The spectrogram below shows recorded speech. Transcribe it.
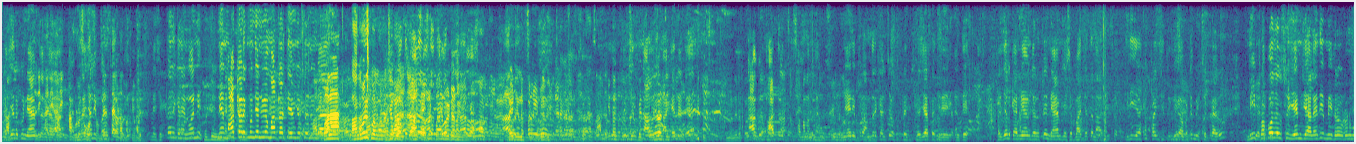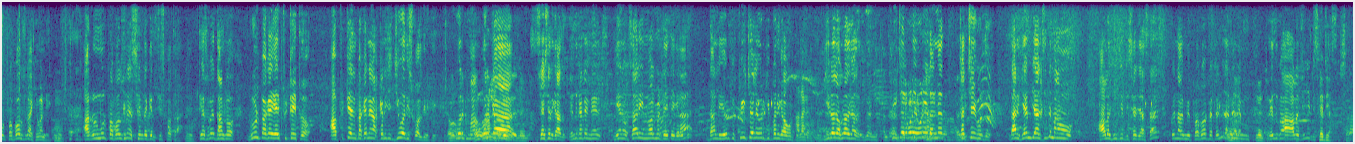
ప్రజలకు న్యాయం జరగాలి. ప్రజలు ఇబ్బంది పడకూడదు. నేను చెప్పేది నువ్వు అన్ని నేను మాట్లాడక ముందే నువ్వే మాట్లాడితే ఏం? నేను చెప్పిన ఆలోచన నాకేంటంటే నాకు పార్టీలకు సంబంధం లేదు. నేను ఇప్పుడు అందరు కలిసి ఒక ప్ర- ప్రజాప్రతినిధి అంతే ప్రజలకు అన్యాయం జరిగితే న్యాయం చేసే బాధ్యత నాది. ఇది ఈ రకం పరిస్థితి ఉంది కాబట్టి మీరు చెప్పారు. మీ ప్రపోజల్స్ ఏం చేయాలనేది మీకు రెండు మూడు ప్రపోజల్స్ నాకు ఇవ్వండి. ఆ రెండు మూడు ప్రపోజల్స్ నేను సీఎం దగ్గర తీసుకుపోతా. తీసుకుపోయి దాంట్లో రూల్ ప్రకారం ఏ ఫిట్ అవుతుందో ఆ ఫిట్ అయిన ప్రకారం నేను అక్కడి నుంచి జీవో తీసుకోవాలి దీనికి. ఊరికి మా ఊరిక చేసేది కాదు. ఎందుకంటే నేను నేను ఒకసారి ఇన్వాల్వ్మెంట్ అయితే కనుక దాంట్లో ఎవరికి ఫ్యూచర్లో ఎవరికి ఇబ్బంది కాకూడదు. ఈ రోజు ఒకరోజు కాదు. ఫ్యూచర్లో కూడా ఎవరు దాని మీద టచ్ చేయకూడదు. దానికి ఏం చేయాల్సింది మనం ఆలోచించి డిసైడ్ చేస్తా. కొన్ని నాకు మీ ప్రభావం పెట్టండి. దాని మీద నేను ఎందుకు ఆలోచించి డిస్కస్ చేస్తాను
